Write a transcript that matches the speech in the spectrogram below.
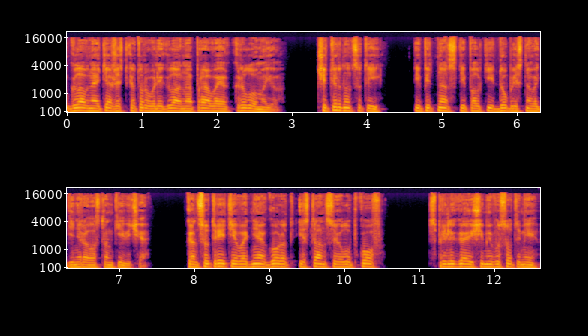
главная тяжесть которого легла на правое крыло мое, 14-й и 15-й полки доблестного генерала Станкевича. К концу третьего дня город и станцию Лубков с прилегающими высотами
